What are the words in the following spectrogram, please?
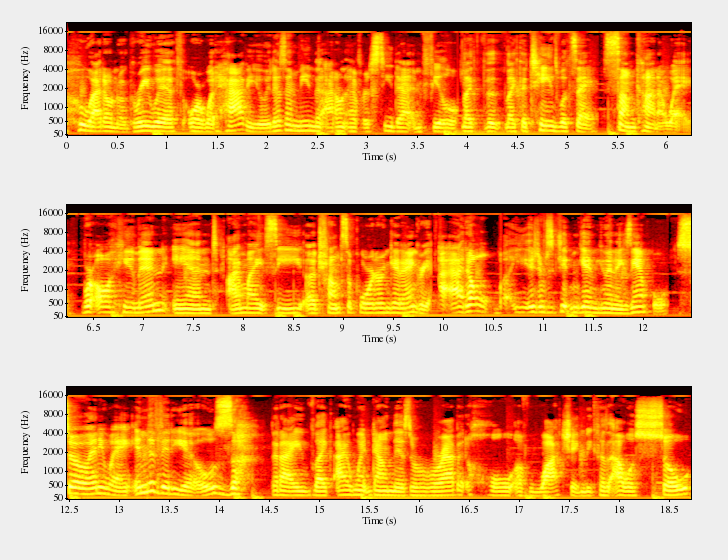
who I don't agree with or what have you. It doesn't mean that I don't ever see that and feel like the like the teens would say some kind of way. We're all human, and I might see a Trump supporter and get angry. I, I don't, but I'm just giving you an example. So anyway, in the videos that I like, I went down this rabbit hole of watching because I was so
